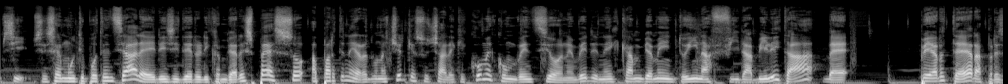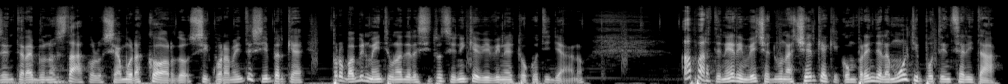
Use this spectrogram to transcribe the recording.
sì, se sei multipotenziale hai desiderio di cambiare spesso, appartenere ad una cerchia sociale che come convenzione vede nel cambiamento inaffidabilità, beh, per te rappresenterebbe un ostacolo, siamo d'accordo? Sicuramente sì, perché probabilmente è una delle situazioni che vivi nel tuo quotidiano. Appartenere invece ad una cerchia che comprende la multipotenzialità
